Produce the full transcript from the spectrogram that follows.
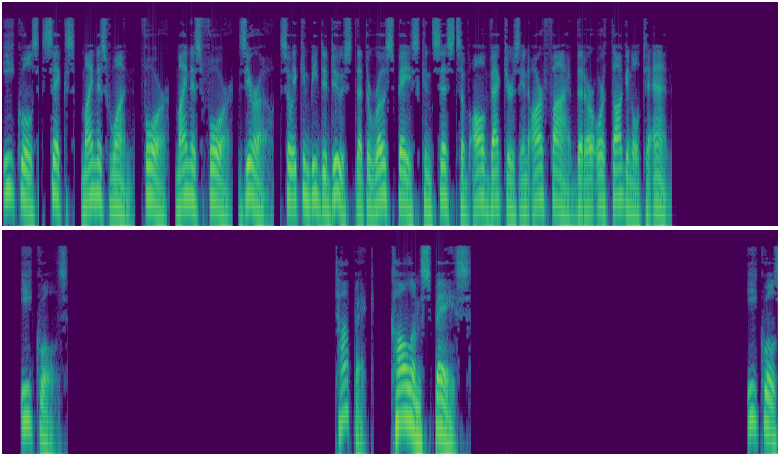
equals 6, minus 1, 4, minus 4, 0, so it can be deduced that the row space consists of all vectors in R5 that are orthogonal to n. equals. Topic. Column space. Equals.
